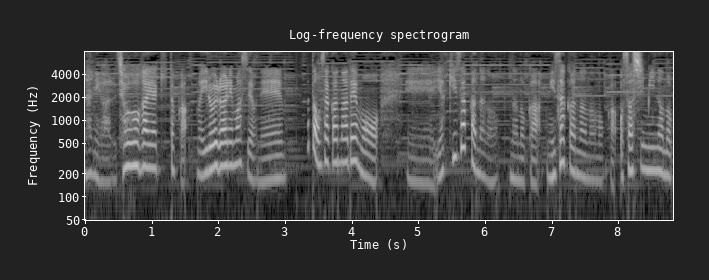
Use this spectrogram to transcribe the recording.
ー何がある？生姜焼きとか。まあいろいろありますよね。あとお魚でも、えー焼き魚のなのか煮魚なのかお刺身なの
